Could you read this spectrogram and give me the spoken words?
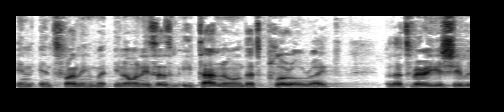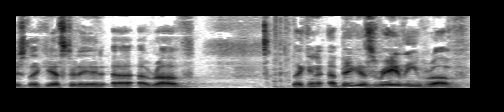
in, it's funny. You know, when he says itanu, that's plural, right? But that's very yeshivish. Like yesterday, a, a Rav, like an, a big Israeli Rav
